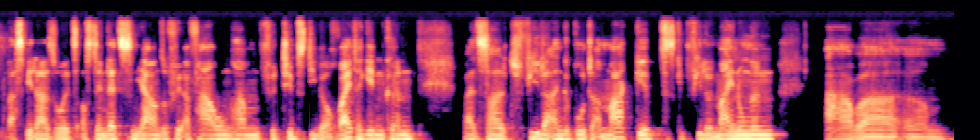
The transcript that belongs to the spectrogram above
was wir da so jetzt aus den letzten Jahren so für Erfahrungen haben, für Tipps, die wir auch weitergeben können, weil es halt viele Angebote am Markt gibt, es gibt viele Meinungen, aber ähm,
